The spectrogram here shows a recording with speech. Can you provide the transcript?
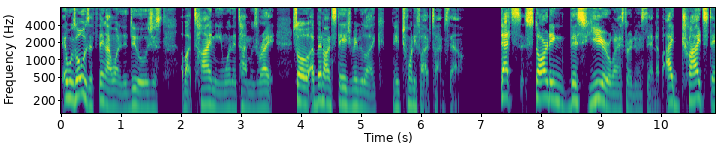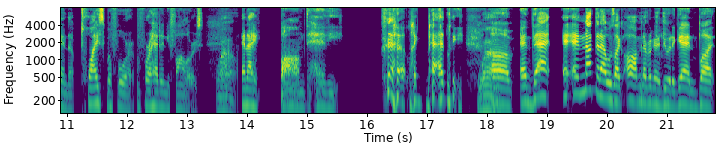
it was always a thing I wanted to do. It was just about timing and when the time was right. So I've been on stage maybe like maybe 25 times now. That's starting this year when I started doing stand up. I tried stand up twice before before I had any followers Wow, and I bombed heavy. like badly. wow, Um and that and, and not that I was like, "Oh, I'm never going to do it again," but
